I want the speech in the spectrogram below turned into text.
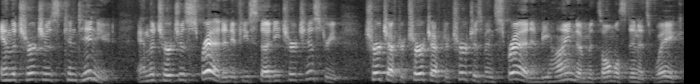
and the churches continued, and the churches spread. And if you study church history, church after church after church has been spread, and behind them, it's almost in its wake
